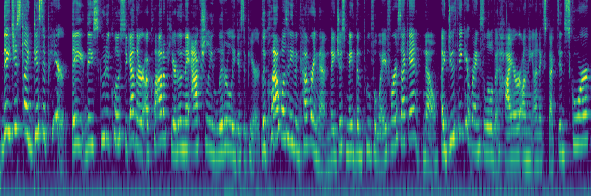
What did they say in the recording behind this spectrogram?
They just like disappeared. They they scooted close together, a cloud appeared, and then they actually literally disappeared. The cloud wasn't even covering them. They just made them poof away for a second. No. I do think it ranks a little bit higher on the unexpected score.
